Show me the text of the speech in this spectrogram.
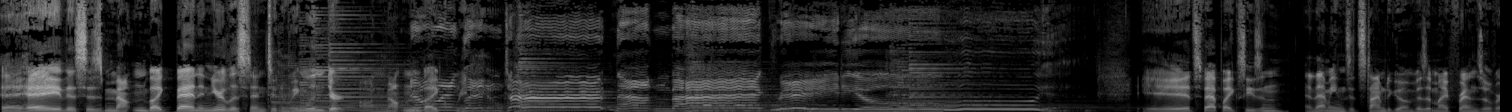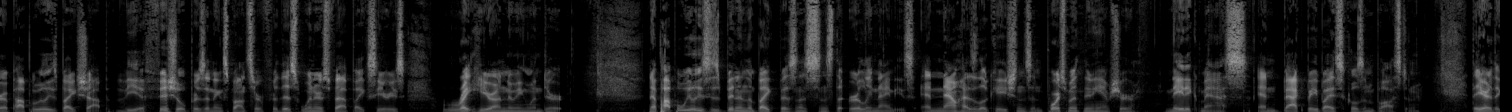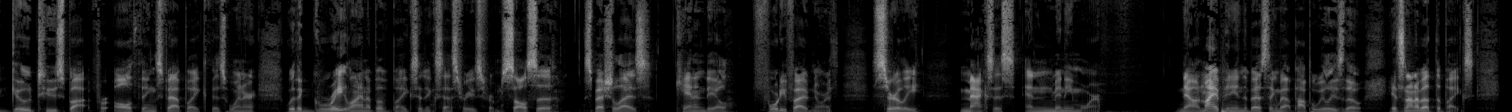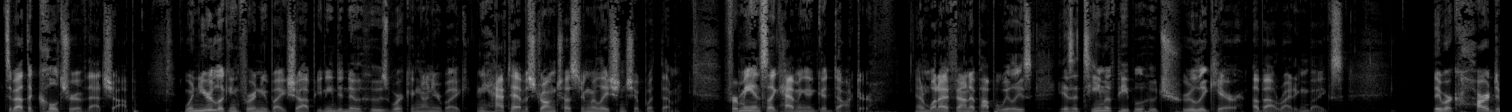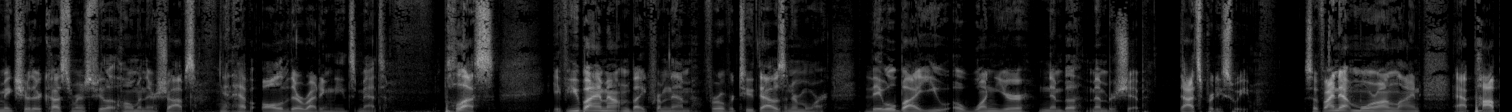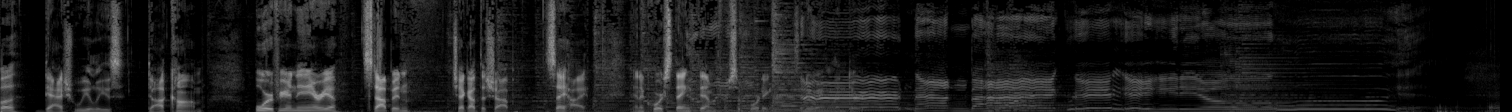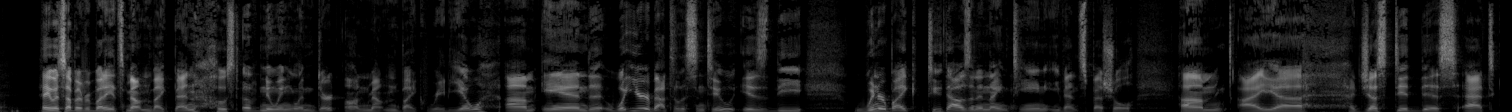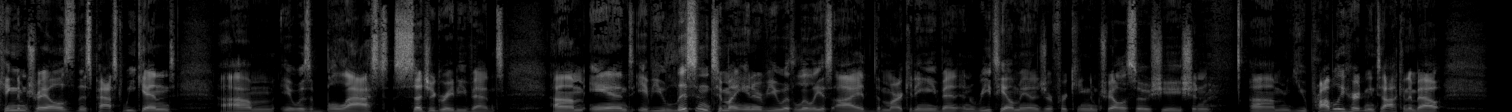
Hey, hey, this is Mountain Bike Ben, and you're listening to New England Dirt on Mountain Bike Radio. Dirt Mountain Bike Radio. Yeah. It's fat bike season, and that means it's time to go and visit my friends over at Papa Wheelies Bike Shop, the official presenting sponsor for this winter's fat bike series, right here on New England Dirt. Now, Papa Wheelies has been in the bike business since the early 90s and now has locations in Portsmouth, New Hampshire, Natick, Mass, and Back Bay Bicycles in Boston. They are the go to spot for all things fat bike this winter, with a great lineup of bikes and accessories from Salsa, Specialized, Cannondale, 45 North, Surly, Maxxis, and many more. Now, in my opinion, the best thing about Papa Wheelies, though, it's not about the bikes. It's about the culture of that shop. When you're looking for a new bike shop, you need to know who's working on your bike, and you have to have a strong, trusting relationship with them. For me, it's like having a good doctor. And what I found at Papa Wheelies is a team of people who truly care about riding bikes. They work hard to make sure their customers feel at home in their shops and have all of their riding needs met. Plus, if you buy a mountain bike from them for over 2000 or more, they will buy you a 1-year NEMBA membership. That's pretty sweet. So find out more online at papa-wheelies.com. Or if you're in the area, stop in, check out the shop, say hi, and of course thank them for supporting New England Hey, what's up, everybody? It's Mountain Bike Ben, host of New England Dirt on Mountain Bike Radio. Um, and what you're about to listen to is the Winter Bike 2019 event special. Um, I uh, I just did this at Kingdom Trails this past weekend. Um, it was a blast, such a great event. Um, and if you listen to my interview with Lilias Ide, the marketing event and retail manager for Kingdom Trail Association, um, you probably heard me talking about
